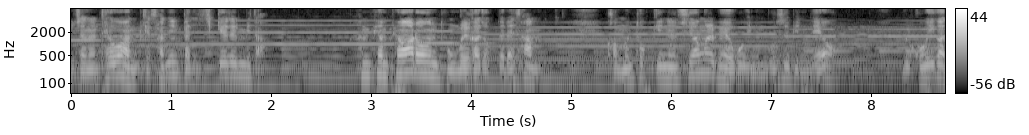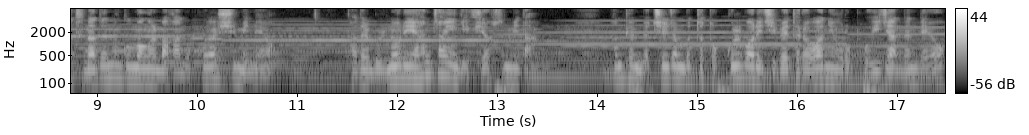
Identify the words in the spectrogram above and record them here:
유자는 태호와 함께 사진까지 찍게 됩니다. 한편 평화로운 동물 가족들의 삶. 검은 토끼는 수영을 배우고 있는 모습인데요. 물고기가 드나드는 구멍을 막아놓고 열심히 내요. 다들 물놀이에 한창이기 귀엽습니다. 한편 며칠 전부터 독꿀벌이 집에 들어간 이후로 보이지 않는데요.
